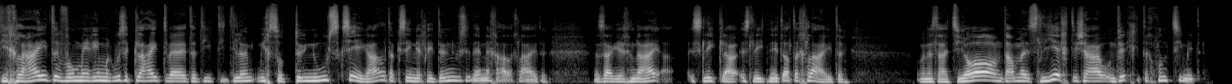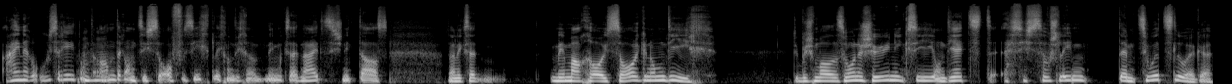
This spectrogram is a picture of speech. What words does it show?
die Kleider, die mir immer rausgelegt werden, die, die, die lassen mich so dünn aussehen. Gell? Da sehe ich ein bisschen dünn aus in diesen Kleidern. Dann sage ich, nein, es liegt, es liegt nicht an den Kleidern. Und dann sagt sie, ja, und dann das Licht ist auch, und wirklich, da kommt sie mit einer Ausrede und mhm. anderen, und es ist so offensichtlich. Und ich habe immer gesagt, nein, das ist nicht das. Und dann habe ich gesagt, wir machen uns Sorgen um dich. Du bist mal so eine Schöne gewesen, und jetzt, es ist so schlimm, dem zuzuschauen.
